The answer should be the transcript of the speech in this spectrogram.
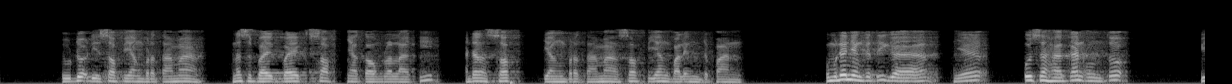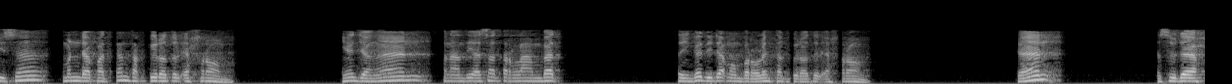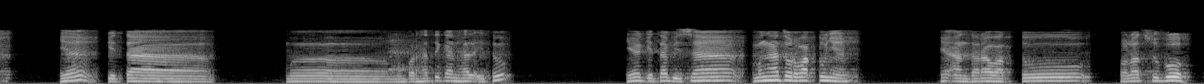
Duduk di soft yang pertama. Karena sebaik-baik softnya kaum lelaki adalah soft yang pertama, soft yang paling depan. Kemudian yang ketiga, ya usahakan untuk bisa mendapatkan takbiratul ihram. Ya jangan senantiasa terlambat sehingga tidak memperoleh takbiratul ihram. Dan sesudah ya kita memperhatikan hal itu ya kita bisa mengatur waktunya ya antara waktu sholat subuh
